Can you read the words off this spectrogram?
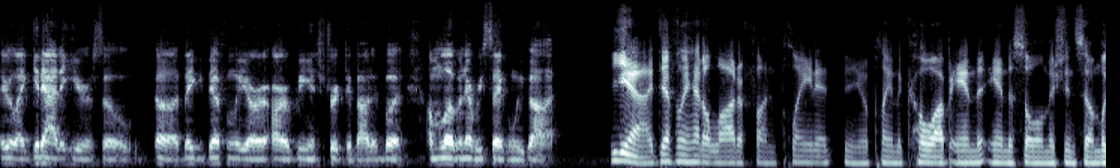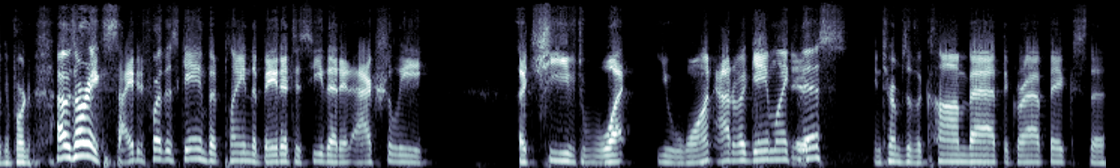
They were like get out of here. So uh, they definitely are, are being strict about it but i'm loving every second we got yeah, I definitely had a lot of fun playing it. You know, playing the co-op and the and the solo mission. So I'm looking forward. To, I was already excited for this game, but playing the beta to see that it actually achieved what you want out of a game like yeah. this in terms of the combat, the graphics, the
